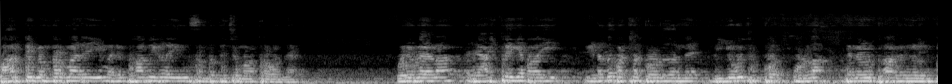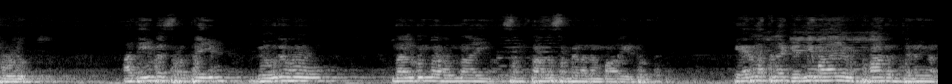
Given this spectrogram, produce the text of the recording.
പാർട്ടി മെമ്പർമാരെയും അനുഭാവികളെയും സംബന്ധിച്ച് മാത്രമല്ല. ഒരു വേള രാഷ്ട്രീയമായി ഇടതുപക്ഷത്തോട് തന്നെ വിയോജിപ്പ് ഉള്ള ജനവിഭാഗങ്ങളിൽ പോലും അതീവ ശ്രദ്ധയും ഗൗരവവും നൽകുന്ന ഒന്നായി സംസ്ഥാന സമ്മേളനം മാറിയിട്ടുണ്ട്. കേരളത്തിലെ ഗണ്യമായ വിഭാഗം ജനങ്ങൾ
